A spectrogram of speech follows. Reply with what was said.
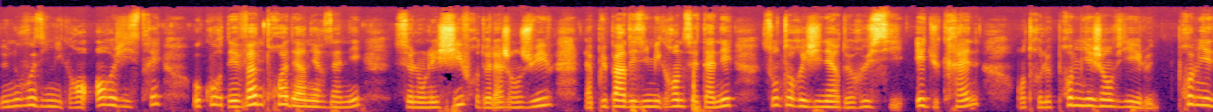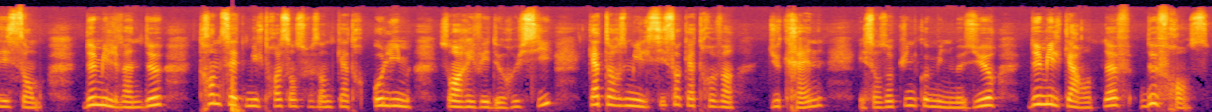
de nouveaux immigrants enregistrés au cours des 23 dernières années. Selon les chiffres de l'agence juive, la plupart des immigrants de cette année sont originaires de Russie et d'Ukraine. Entre le 1er janvier et le 1er décembre 2022, 37 364 Olim sont arrivés de Russie, 14 680 d'Ukraine et sans aucune commune mesure, 2049 de France.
